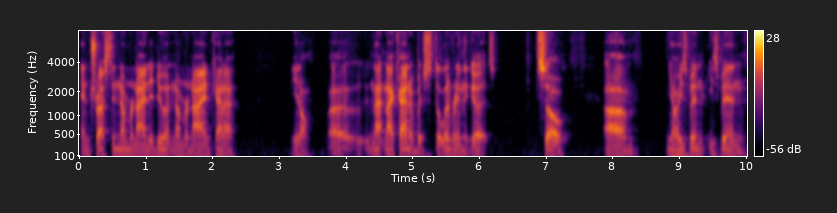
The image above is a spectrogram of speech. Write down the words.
and trusting number nine to do it. Number nine kind of, you know, uh, not not kind of, but just delivering the goods. So, um, you know, he's been he's been.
